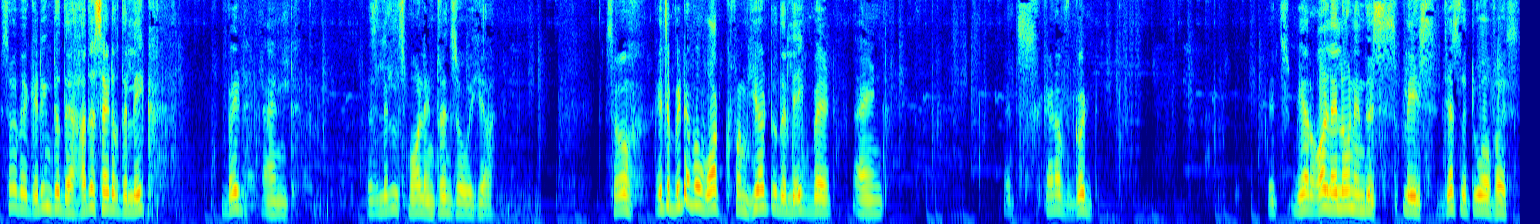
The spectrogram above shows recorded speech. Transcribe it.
So we're getting to the other side of the lake bed and there's a little small entrance over here. So it's a bit of a walk from here to the lake bed and it's kind of good. It's we are all alone in this place, just the two of us.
